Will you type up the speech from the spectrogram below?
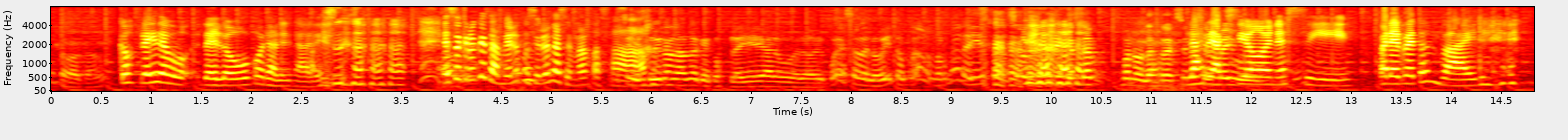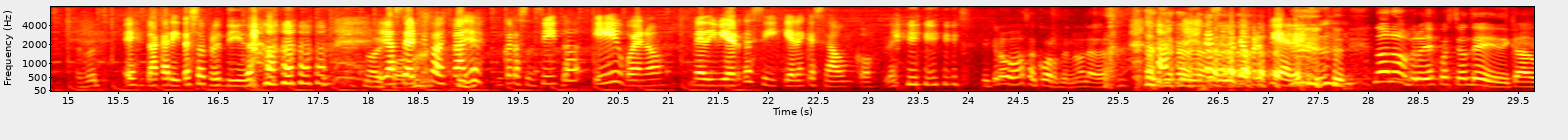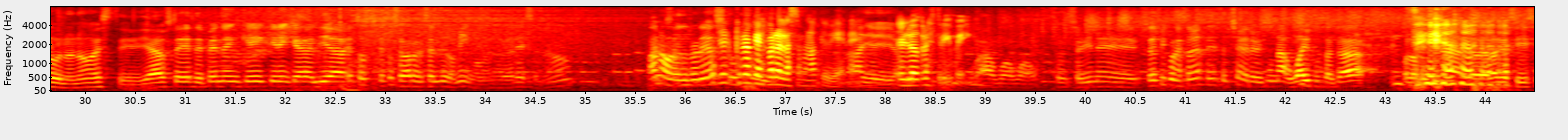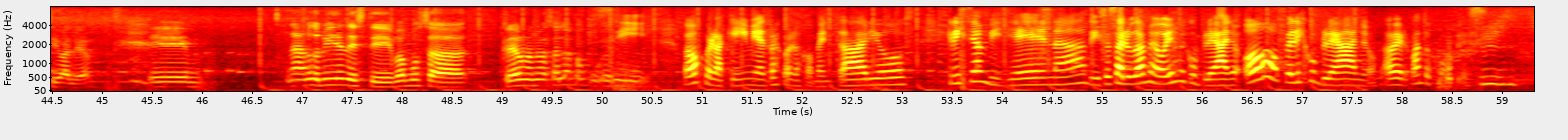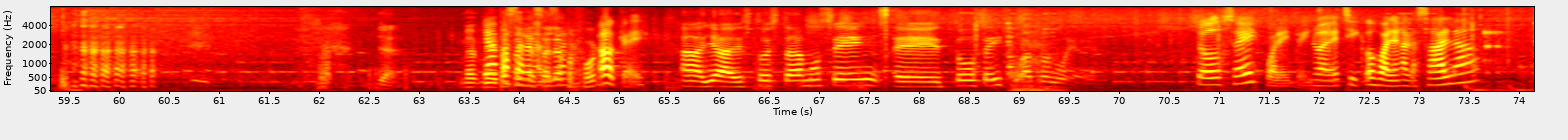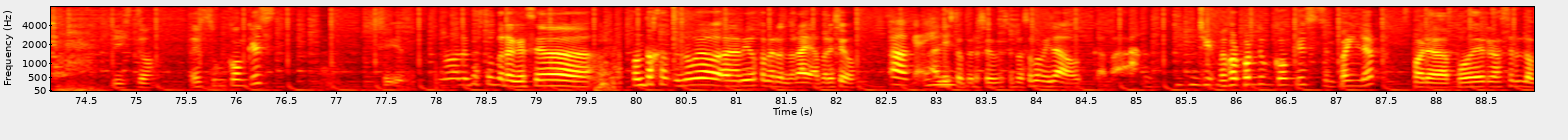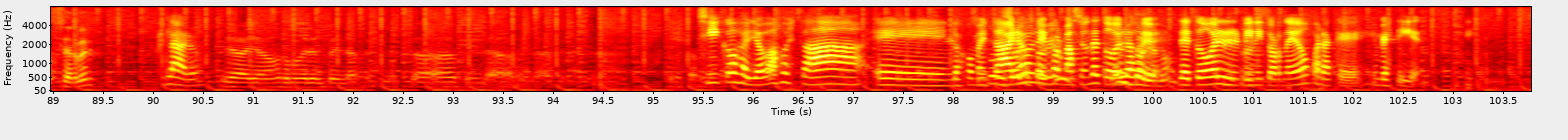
Cosplay de, bo- de lobo por arenales. Eso creo que también lo pusieron la semana Sí, pasada. estuvieron hablando que cosplayé algo, pero puede ser de lobito, claro, normal, ahí está. Solo que tienen que hacer, bueno, las reacciones. Las Facebook. reacciones, sí. Para el reto en baile. El Es la carita sorprendida. No la forma. selfie con extraños, un corazoncito. Y bueno, me divierte si quieren que sea un cosplay. Y creo que vamos a corte, ¿no? La verdad. Eso es lo que prefieres. No, no, pero ya es cuestión de, de cada uno, ¿no? Este, ya ustedes dependen qué quieren que haga el día. Esto, esto se va a realizar el día domingo, me parece, ¿no? Ah, no, en realidad Yo creo que es para la semana que viene. Ah, ya, ya, ya. El otro streaming. Wow, wow, wow. Se, se viene. Selfie con también está chévere. Una waifus acá. Con la Sí. oficina, la verdad que sí, sí vale. ¿ah? Eh, nada, no se olviden, este, vamos a crear una nueva sala. Eh, Sí. Vamos por aquí mientras con los comentarios. Cristian Villena dice, salúdame, hoy es mi cumpleaños. Oh, feliz cumpleaños. A ver, ¿cuántos cumples? Ya. ¿Me, me Ya pasas la pasaron sala, por favor? Ok. Ah, ya, esto estamos en eh, todo 649. Todos 6, 49 chicos, vayan a la sala. Listo. ¿Es un conquest? Sí, no, le he puesto para que sea. ¿Cuántos ja- No veo al amigo Jaime Rendor. Ah, ya, apareció. Ok. Ah, listo, pero se, se pasó por mi lado. Capaz. Sí, mejor ponte un conquest en Paintlab para poder hacer el observer. Claro. Ya, ya, vamos a poner el. ¿Dónde está? Chicos, allá abajo está en los comentarios, comentarios ¿está la bien? información de todos los de, victorias, ¿no? de todo el Sí, mini torneo para que investiguen y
